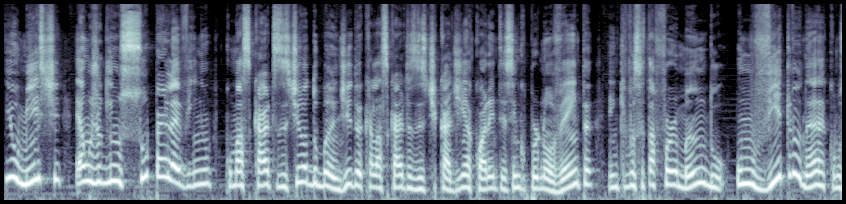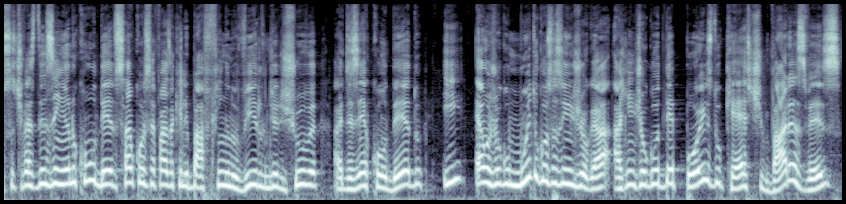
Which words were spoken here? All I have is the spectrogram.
E o Myst é um joguinho super levinho, com umas cartas estilo do bandido, aquelas cartas esticadinha 45 por 90, em que você tá formando um vidro, né, como se você estivesse desenhando com o dedo. Sabe quando você faz aquele bafinho no vidro no dia de chuva, aí desenha com o dedo? E é um jogo muito gostosinho de jogar. A gente jogou depois depois do cast várias vezes,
